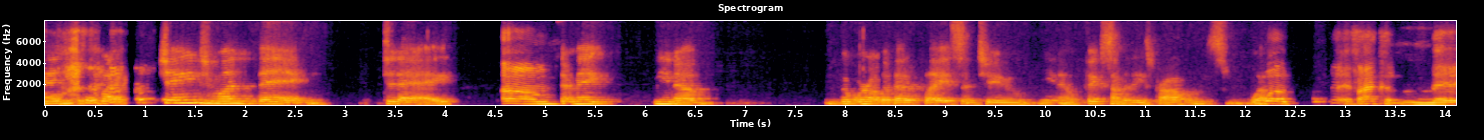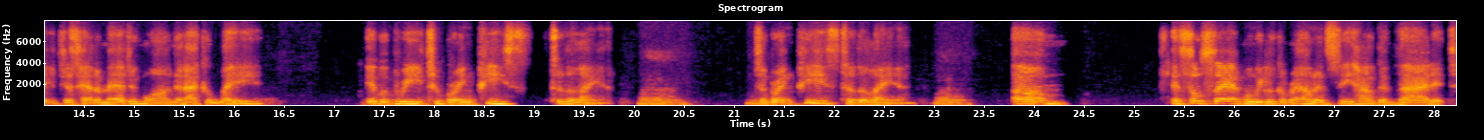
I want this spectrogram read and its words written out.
and you could like change one thing today um, to make you know the world a better place and to you know fix some of these problems. What, well, if I could ma- just had a magic wand that I could wave, it would be to bring peace to the land. Mm to bring peace to the land. Mm. Um, it's so sad when we look around and see how divided mm.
